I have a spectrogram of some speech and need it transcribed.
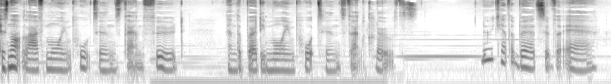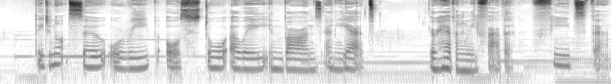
is not life more important than food and the body more important than clothes. Look at the birds of the air. They do not sow or reap or store away in barns, and yet your heavenly Father feeds them.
